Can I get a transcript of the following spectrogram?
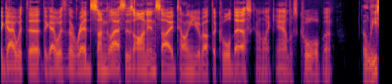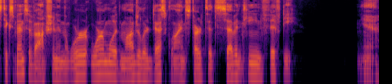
The guy with the the guy with the red sunglasses on inside telling you about the cool desk, and I'm like, yeah, it looks cool, but the least expensive option in the Wor- Wyrmwood modular desk line starts at seventeen fifty. Yeah.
